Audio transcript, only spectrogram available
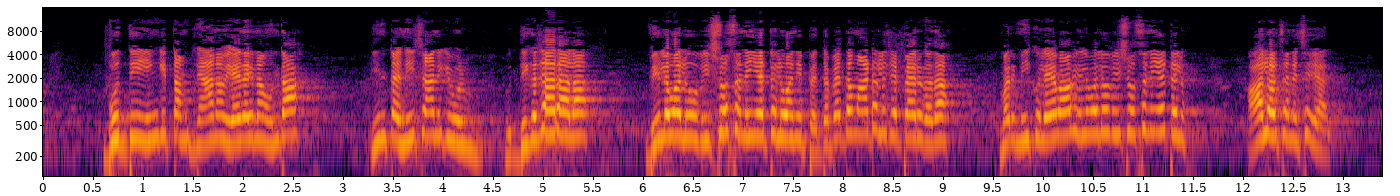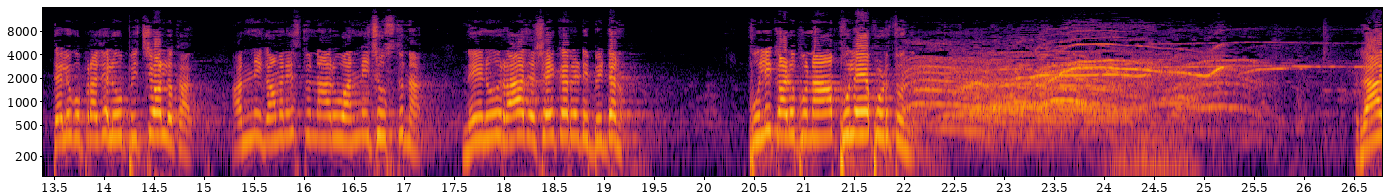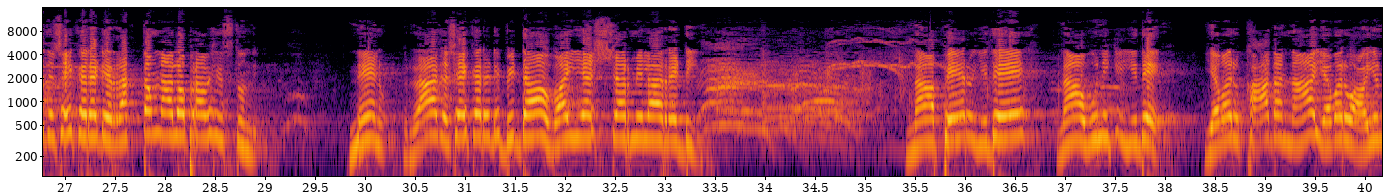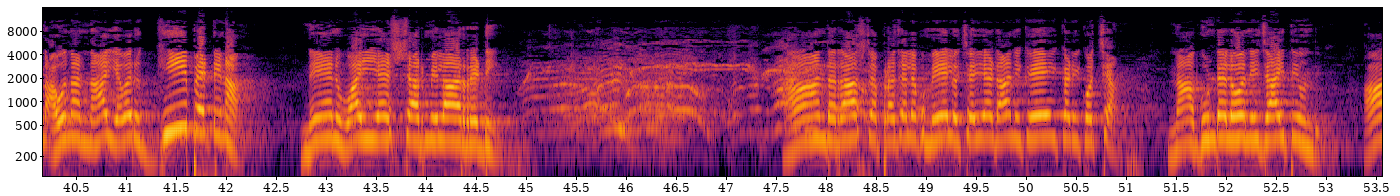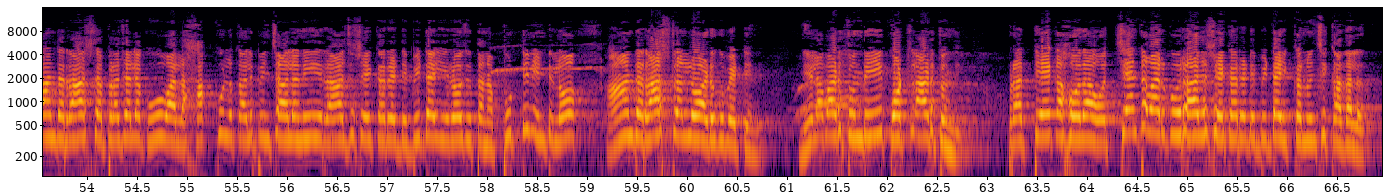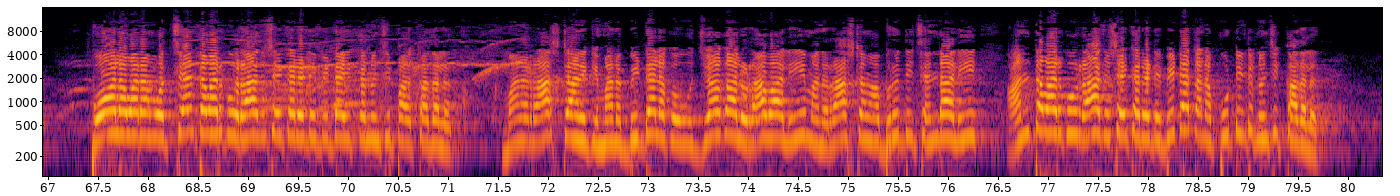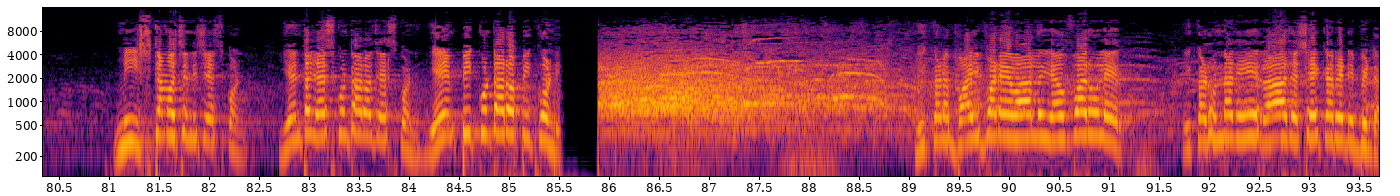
బుద్ధి ఇంగితం జ్ఞానం ఏదైనా ఉందా? ఇంత నీచానికి దిగజారాలా? విలువలు విశ్వసనీయతలు అని పెద్ద పెద్ద మాటలు చెప్పారు కదా. మరి మీకు లేవా విలువలు విశ్వసనీయతలు? ఆలోచన చేయాలి. తెలుగు ప్రజలు పిచ్చోళ్ళు కాదు. అన్ని గమనిస్తున్నారు అన్ని చూస్తున్నారు. నేను రాజశేఖర్ రెడ్డి బిడ్డను. పులి కడుపున పులే పుడుతుంది. రాజశేఖర్ రెడ్డి రక్తం నాలో ప్రవహిస్తుంది. నేను రాజశేఖర్ రెడ్డి బిడ్డ వైఎస్ షర్మిల రెడ్డి నా పేరు ఇదే నా ఉనికి ఇదే. ఎవరు కాదన్నా ఎవరు అవునన్నా ఎవరు గీ పెట్టినా నేను వైఎస్ షర్మిల రెడ్డి ఆంధ్ర రాష్ట్ర ప్రజలకు మేలు చేయడానికే ఇక్కడికి వచ్చాం నా గుండెలో నిజాయితీ ఉంది. ఆంధ్ర రాష్ట్ర ప్రజలకు వాళ్ళ హక్కులు కల్పించాలని రాజశేఖర రెడ్డి బిడ్డ ఈరోజు తన పుట్టినింటిలో ఆంధ్ర రాష్ట్రంలో అడుగుపెట్టింది. నిలబడుతుంది కొట్లాడుతుంది. ప్రత్యేక హోదా వచ్చేంత వరకు రాజశేఖర రెడ్డి బిడ్డ ఇక్కడ నుంచి కదలదు. పోలవరం వచ్చేంత వరకు రాజశేఖర రెడ్డి బిడ్డ ఇక్కడ నుంచి ప- కదలదు. మన రాష్ట్రానికి మన బిడ్డలకు ఉద్యోగాలు రావాలి మన రాష్ట్రం అభివృద్ధి చెందాలి అంతవరకు రాజశేఖర రెడ్డి బిడ్డ తన పుట్టింటి నుంచి కదలదు. మీ ఇష్టం వచ్చింది చేసుకోండి. ఎంత చేసుకుంటారో చేసుకోండి. ఏం పిక్కుంటారో పిక్కోండి. ఇక్కడ భయపడే వాళ్ళు ఎవ్వరూ లేరు. ఇక్కడ ఉన్నది రాజశేఖర్ రెడ్డి బిడ్డ.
